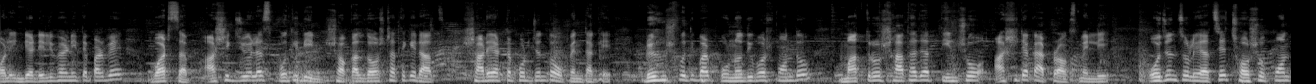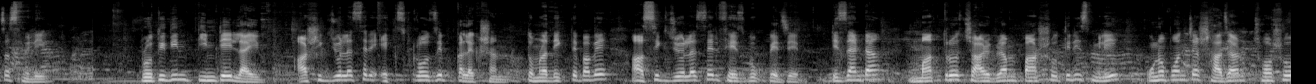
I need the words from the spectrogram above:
অল ইন্ডিয়া ডেলিভারি নিতে পারবে। হোয়াটসঅ্যাপ, আশিক জুয়েলার্স প্রতিদিন সকাল দশটা থেকে রাত সাড়ে আটটা পর্যন্ত ওপেন থাকে। বৃহস্পতিবার পূর্ণ দিবস বন্ধ, মাত্র সাত হাজার তিনশো আশি টাকা অ্যাপ্রক্সিমেটলি ওজন চলে যাচ্ছে ছশো পঞ্চাশ মিলি প্রতিদিন তিনটেই লাইভ আশিক জুয়েলার্সের এক্সক্লুসিভ কালেকশন তোমরা দেখতে পাবে আশিক জুয়েলার্সের ফেসবুক পেজে ডিজাইনটা মাত্র চার গ্রাম পাঁচশো তিরিশ মিলি, উনপঞ্চাশ হাজার ছশো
